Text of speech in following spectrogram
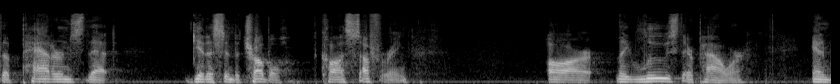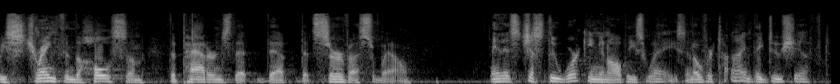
the patterns that get us into trouble, cause suffering, are they lose their power, and we strengthen the wholesome, the patterns that, that, that serve us well. And it's just through working in all these ways. And over time, they do shift.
